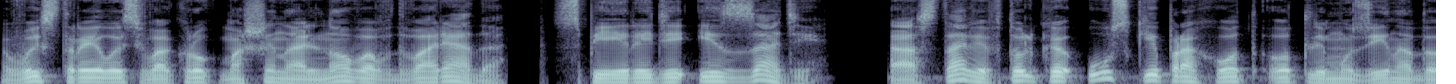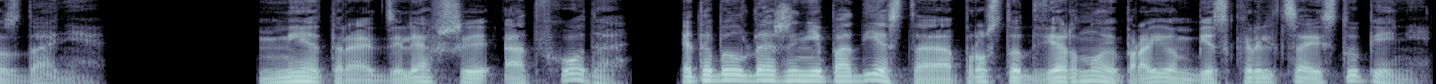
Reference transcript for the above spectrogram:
выстроилось вокруг машины Альнова в два ряда, спереди и сзади, оставив только узкий проход от лимузина до здания. Метры, отделявшие от входа, это был даже не подъезд, а просто дверной проем без крыльца и ступени.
